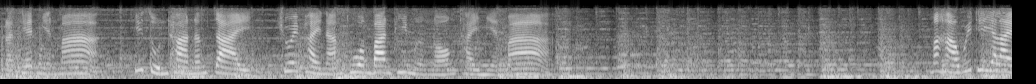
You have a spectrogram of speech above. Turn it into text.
ประเทศเมียนมา ที่ศูนย์ทานน้ำใจ ช่วยภัยน้ำท่วมบ้านพี่เมืองน้องไทยเมียนมามหาวิทยาลัย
